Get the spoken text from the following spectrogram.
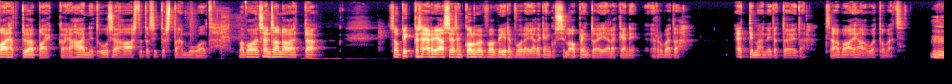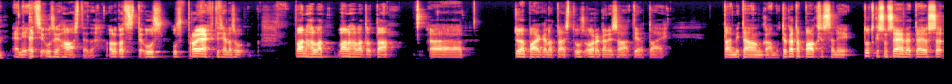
vaihdat työpaikkaa ja hae niitä uusia haasteita sitten jostain muualta. Mä voin sen sanoa, että se on pikkasen eri asia sen 3-5 vuoden jälkeen kuin silloin opintojen jälkeen, niin ruveta etsimään niitä töitä. Se avaa ihan uudet ovet. Mm. Eli etsi uusia haasteita. Olko se sitten uusi, uusi projekti siellä sun vanhalla, vanhalla tota, ö, työpaikalla tai sitten uusi organisaatio tai, tai mitä onkaan. Mutta joka tapauksessa niin tutki sun CV, ja jos sä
